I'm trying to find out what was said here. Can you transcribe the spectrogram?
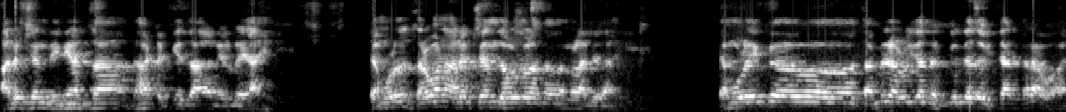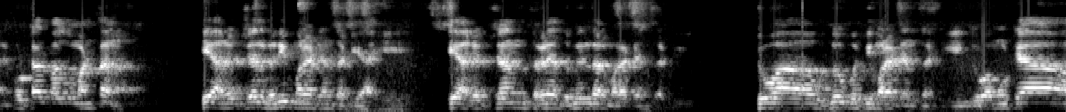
आरक्षण देण्याचा दहा टक्केचा निर्णय आहे. त्यामुळं सर्वांना आरक्षण जवळजवळ आता मिळालेलं आहे. त्यामुळे एक तामिळनाडूच्या धर्तीवर विचार करावा आणि कोर्टात बाजू मांडताना हे आरक्षण गरीब मराठ्यांसाठी आहे. हे आरक्षण सगळ्या जमीनदार मराठ्यांसाठी किंवा उद्योगपती मराठ्यांसाठी किंवा मोठ्या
